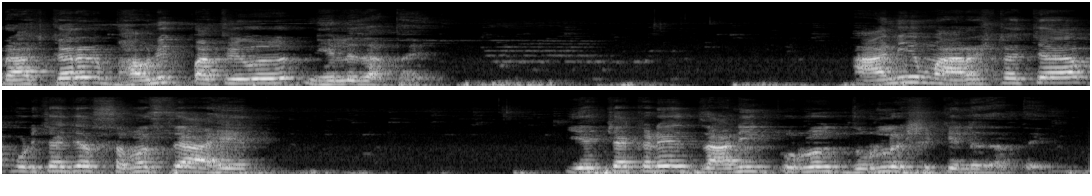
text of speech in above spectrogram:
राजकारण भावनिक पातळीवर नेलं जात आहे. आणि महाराष्ट्राच्या पुढच्या ज्या समस्या आहेत याच्याकडे जाणीवपूर्वक दुर्लक्ष केलं जातं आहे.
